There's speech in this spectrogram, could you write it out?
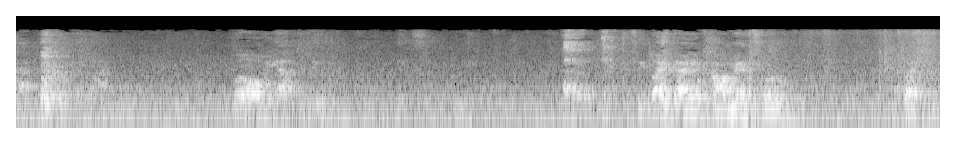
happen in your life. But all we have to do is believe. Anybody got any comments or questions?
